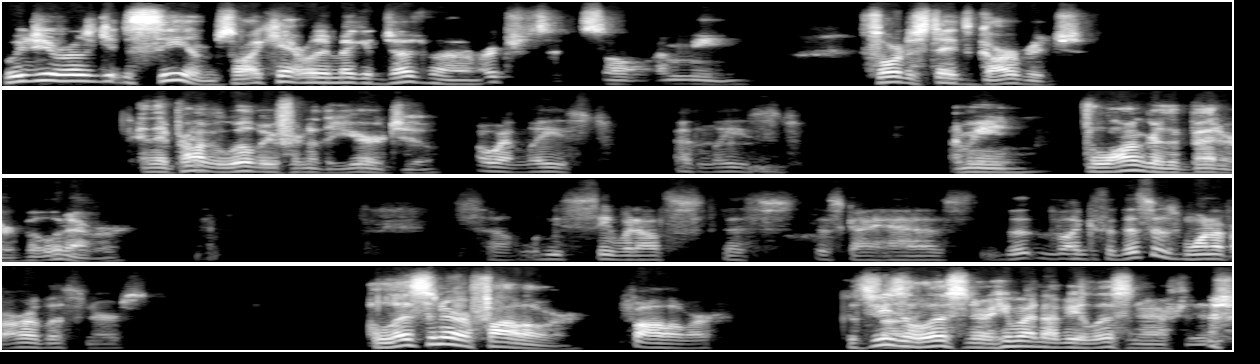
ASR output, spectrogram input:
We didn't really get to see him, so I can't really make a judgment on Richardson. So I mean, Florida State's garbage, and they probably will be for another year or two. Oh, at least. At least. I mean, the longer the better, but whatever. So let me see what else this this guy has. Like I said, this is one of our listeners, A listener or follower? follower. Because he's a listener, he might not be a listener after this.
